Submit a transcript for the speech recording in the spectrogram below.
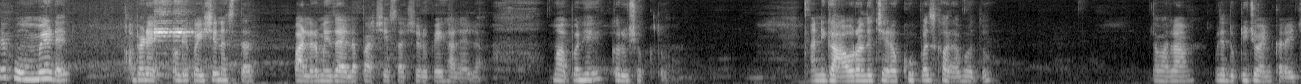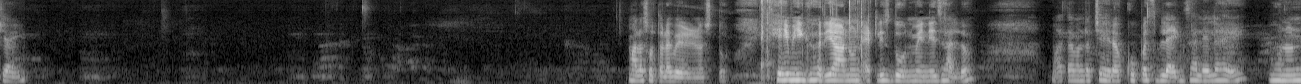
हे होममेड आहेत. आपल्याकडे एवढे पैसे नसतात. पार्लरमध्ये जायला पाचशे सातशे रुपये घालायला. मग आपण हे करू शकतो. आणि गावावरून चेहरा खूपच खराब होतो. तर मला उद्या दुटी जॉईन करायची आहे. मला स्वतःला वेळ नसतो. हे मी घरी आणून ॲटलिस्ट दोन महिने झालं. मग आता मला चेहरा खूपच ब्लॅक झालेला आहे. म्हणून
